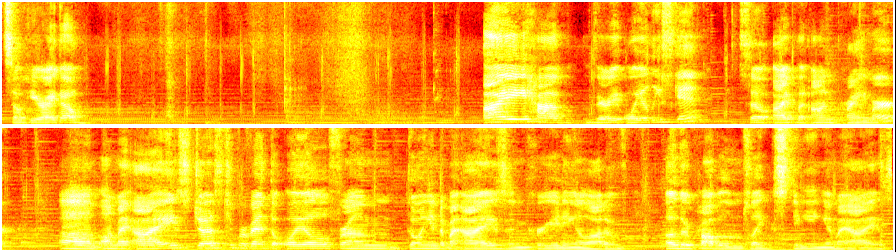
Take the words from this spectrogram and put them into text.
So here I go. I have very oily skin, so I put on primer um, on my eyes just to prevent the oil from going into my eyes and creating a lot of other problems like stinging in my eyes.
